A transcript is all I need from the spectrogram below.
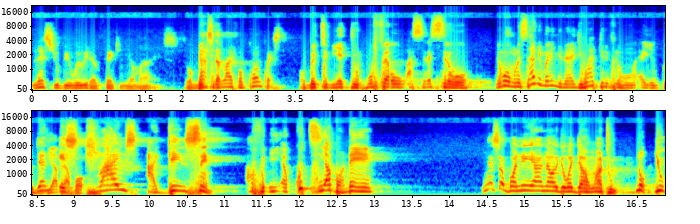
lest you be wearied and faint in your minds. So that's the life of conquest. Then it strives against sin. No, you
